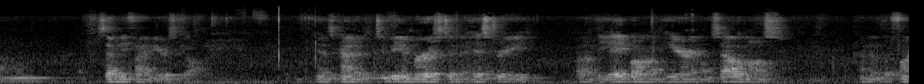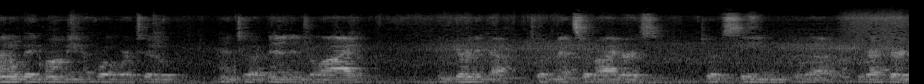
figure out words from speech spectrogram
um, 75 years ago. And it's kind of to be immersed in the history of the A bomb here in Los Alamos, kind of the final big bombing of World War II, and to have been in July in Guernica, to have met survivors, to have seen the record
